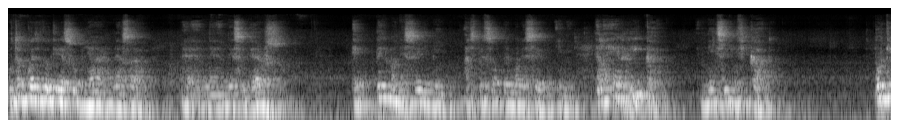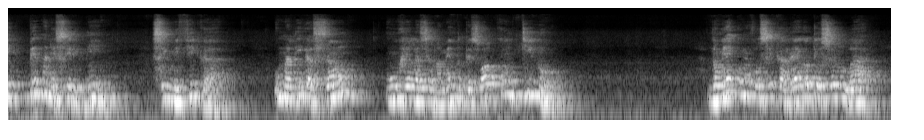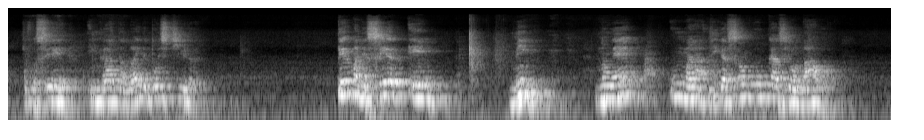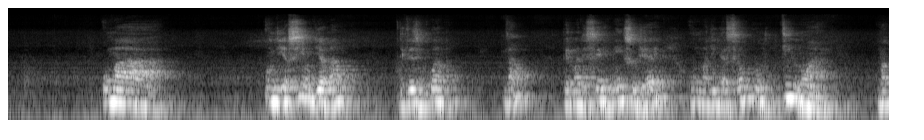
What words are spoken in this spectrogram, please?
Outra coisa que eu queria sublinhar nessa, é, né, nesse verso é permanecer em mim. A expressão permanecer em mim. Ela é rica em significado. Porque permanecer em mim significa uma ligação, um relacionamento pessoal contínuo. Não é como você carrega o teu celular, que você engata lá e depois tira. Permanecer em mim não é uma ligação ocasional, uma um dia sim, um dia não, de vez em quando. Não. Permanecer em mim sugere uma ligação contínua, uma,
